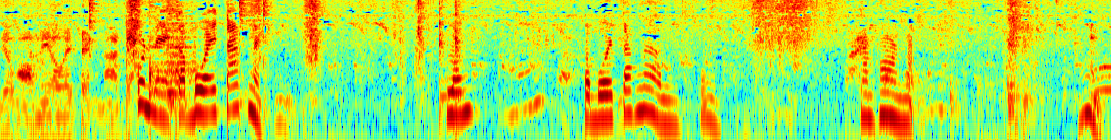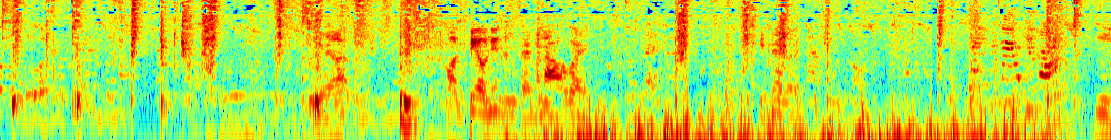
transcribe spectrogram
เดี๋ยวหอมนี้เอาไว้แต่งหน้าจ้ะคุณในกระบวยตักเนี่ยล้มกระบวยตักน้ำต้องน้ำห้อนอะ เดี๋ยว อ่อนเปรี้ยวนิดนึงใส่มะนาวเข้าไปกินได้เลยอืม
